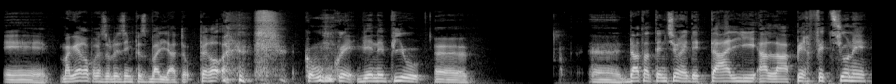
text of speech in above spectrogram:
e magari ho preso l'esempio sbagliato però comunque viene più eh, eh, data attenzione ai dettagli alla perfezione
